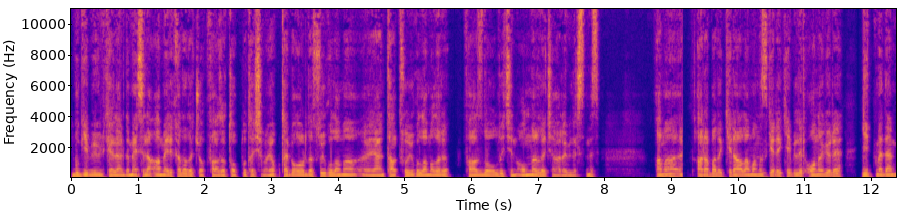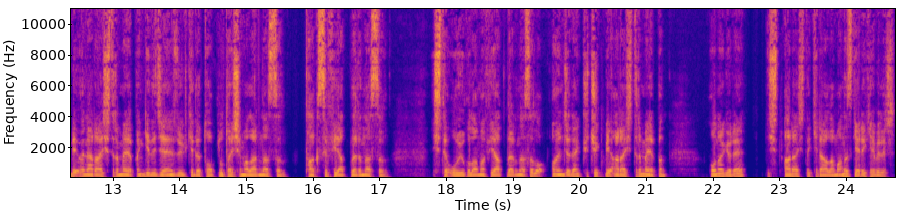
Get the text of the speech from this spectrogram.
bu gibi ülkelerde mesela Amerika'da da çok fazla toplu taşıma yok. Tabi orada uygulama e, yani taksi uygulamaları fazla olduğu için onları da çağırabilirsiniz. Ama e, arabada kiralamanız gerekebilir. Ona göre gitmeden bir ön araştırma yapın. Gideceğiniz ülkede toplu taşımalar nasıl? Taksi fiyatları nasıl? İşte uygulama fiyatları nasıl? Önceden küçük bir araştırma yapın. Ona göre işte araç da kiralamanız gerekebilir.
